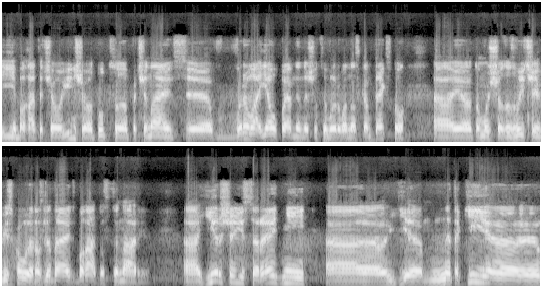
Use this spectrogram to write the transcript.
і багато чого іншого. Тут е, починають е, вирива. Я впевнений, що це вирвано з контексту, е, тому що зазвичай військові розглядають багато сценаріїв. Е, Гірший, середній, е, не такі е, е,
